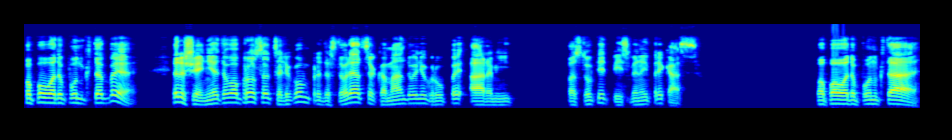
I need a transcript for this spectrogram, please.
По поводу пункта Б. Решение этого вопроса целиком предоставляется командованию группы армий. Поступит письменный приказ. По поводу пункта А.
